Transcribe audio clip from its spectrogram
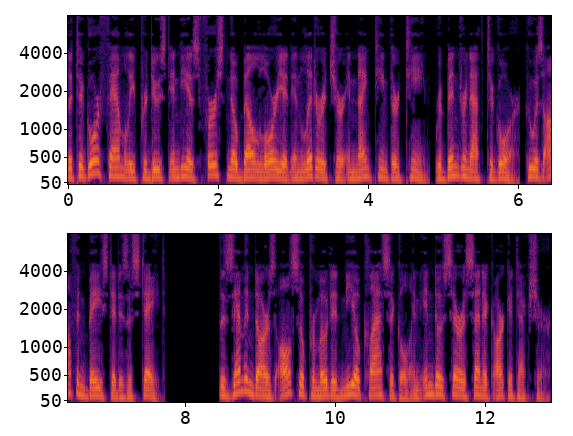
The Tagore family produced India's first Nobel laureate in literature in 1913, Rabindranath Tagore, who was often based at his estate. The zamindars also promoted neoclassical and Indo-Saracenic architecture.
